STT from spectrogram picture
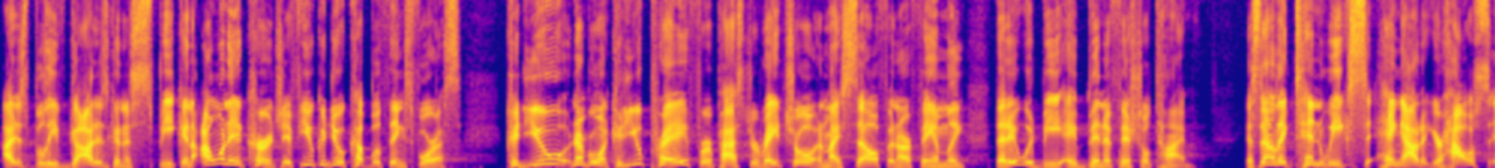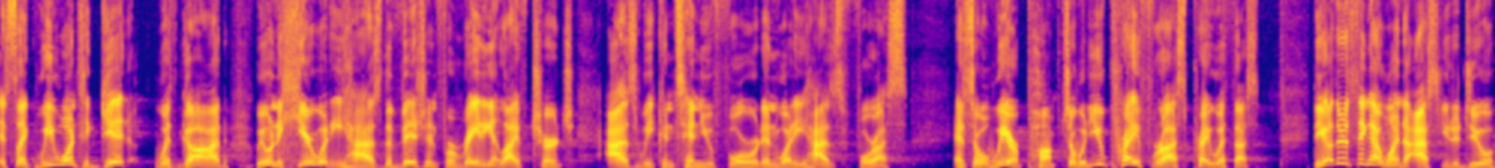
I just believe god is going to speak. And i want to encourage if you could do a couple things for us could you, number one, could you pray for Pastor Rachel and myself and our family that it would be a beneficial time? It's not like 10 weeks hang out at your house. It's like we want to get with God. We want to hear what He has, the vision for Radiant Life Church as we continue forward in what He has for us. And so we are pumped. So would you pray for us? Pray with us. The other thing I wanted to ask you to do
